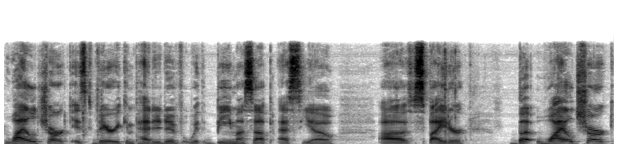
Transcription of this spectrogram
Wild Shark is very competitive with Beam Us Up SEO uh, Spider. But Wild Shark,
